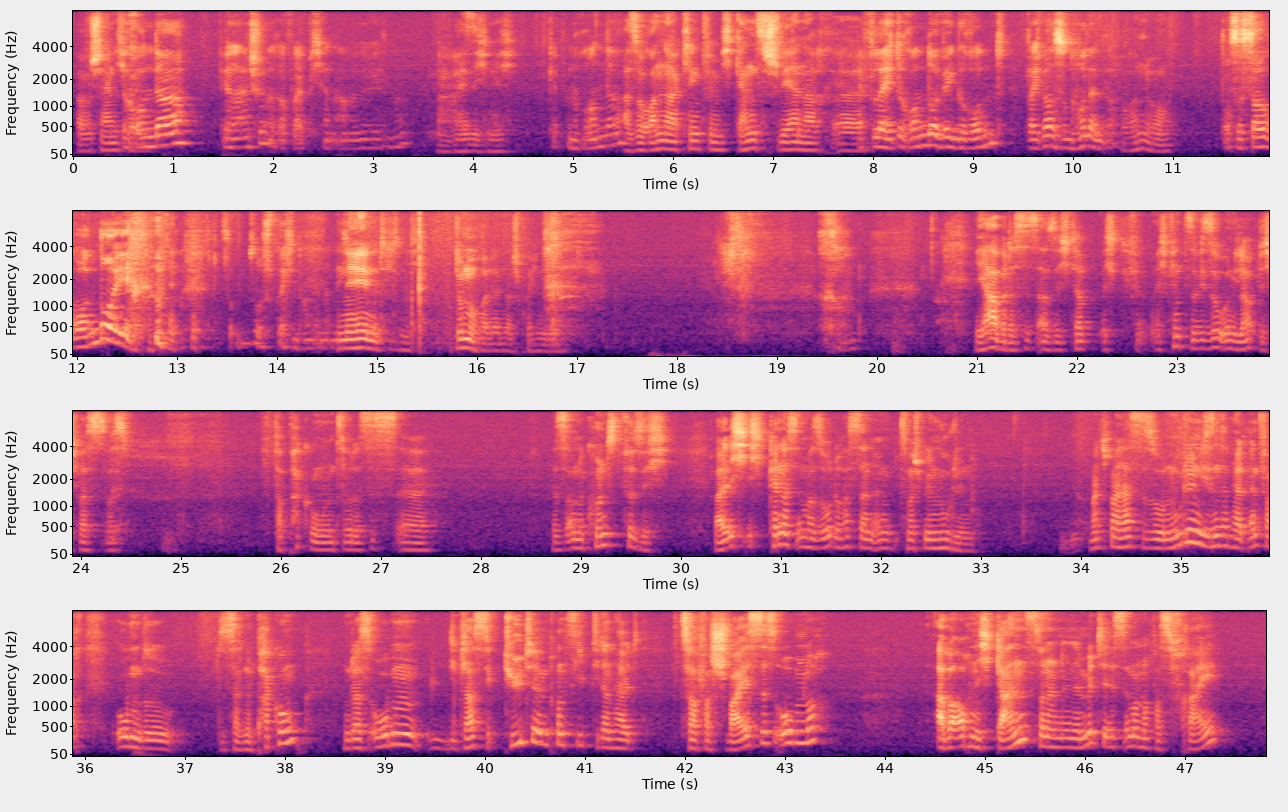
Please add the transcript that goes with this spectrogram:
Aber wahrscheinlich. Ronda wäre ein schönerer weiblicher Name gewesen. Ne? Na, weiß ich nicht. Captain Ronda. Also Ronda klingt für mich ganz schwer nach Ja, äh, vielleicht Rondo wegen Rond. Vielleicht war so ein Holländer. Rondo. Das ist so Rondo. hier. so, so sprechen Holländer nicht. Nee, natürlich nicht. Dumme Holländer sprechen wir. Ja, aber das ist, also ich glaube, ich, ich finde es sowieso unglaublich, was, was Verpackung und so, das ist, äh, das ist auch eine Kunst für sich. Weil ich, ich kenne das immer so, du hast dann irgendwie zum Beispiel Nudeln. Manchmal hast du so Nudeln, die sind dann halt einfach oben so, das ist halt eine Packung und du hast oben die Plastiktüte im Prinzip, die dann halt, zwar verschweißt ist oben noch, aber auch nicht ganz, sondern in der Mitte ist immer noch was frei,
